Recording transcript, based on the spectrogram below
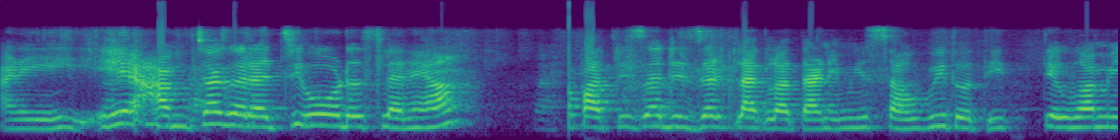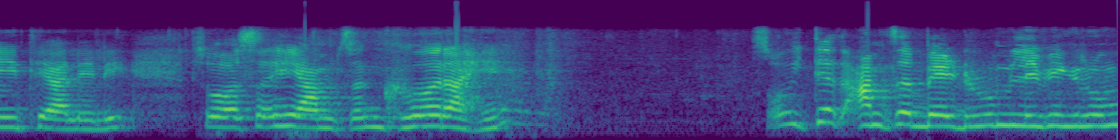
आणि हे आमच्या घराची ओढ असल्याने हा पाचवीचा रिझल्ट लागला होता आणि मी सहावीत होती तेव्हा मी इथे आलेली. सो असं हे आमचं घर आहे. सो इथेच आमचं बेडरूम लिव्हिंग रूम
